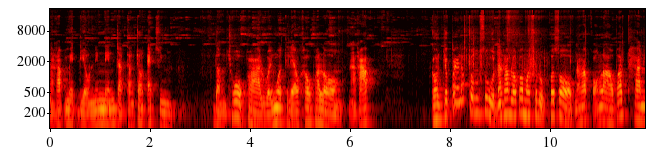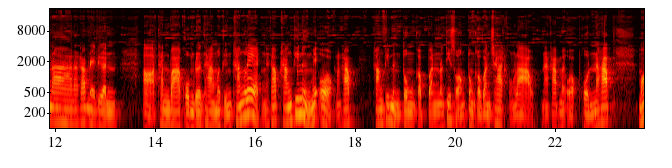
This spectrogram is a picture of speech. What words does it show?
นะครับเม็ดเดียวเน้นๆ จากทางช่องแอดคิมดำโชคพารวยงวดที่แล้วเข้าพาลองนะครับ ก่อนจะไปรับชมสูตรนะครับ เราก็มาสรุปข้อสอบนะครับของลาวพัฒนานะครับในเดือนอธันวาคมเดินทางมาถึงครั้งแรกนะครับ ครั้งที่หนึ่งไม่ออกนะครับ ครั้งที่หนึ่งตรงกับวันวันที่สองตรงกับวันชาติของลาวนะครับ ไม่ออกผลนะครับหมอ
